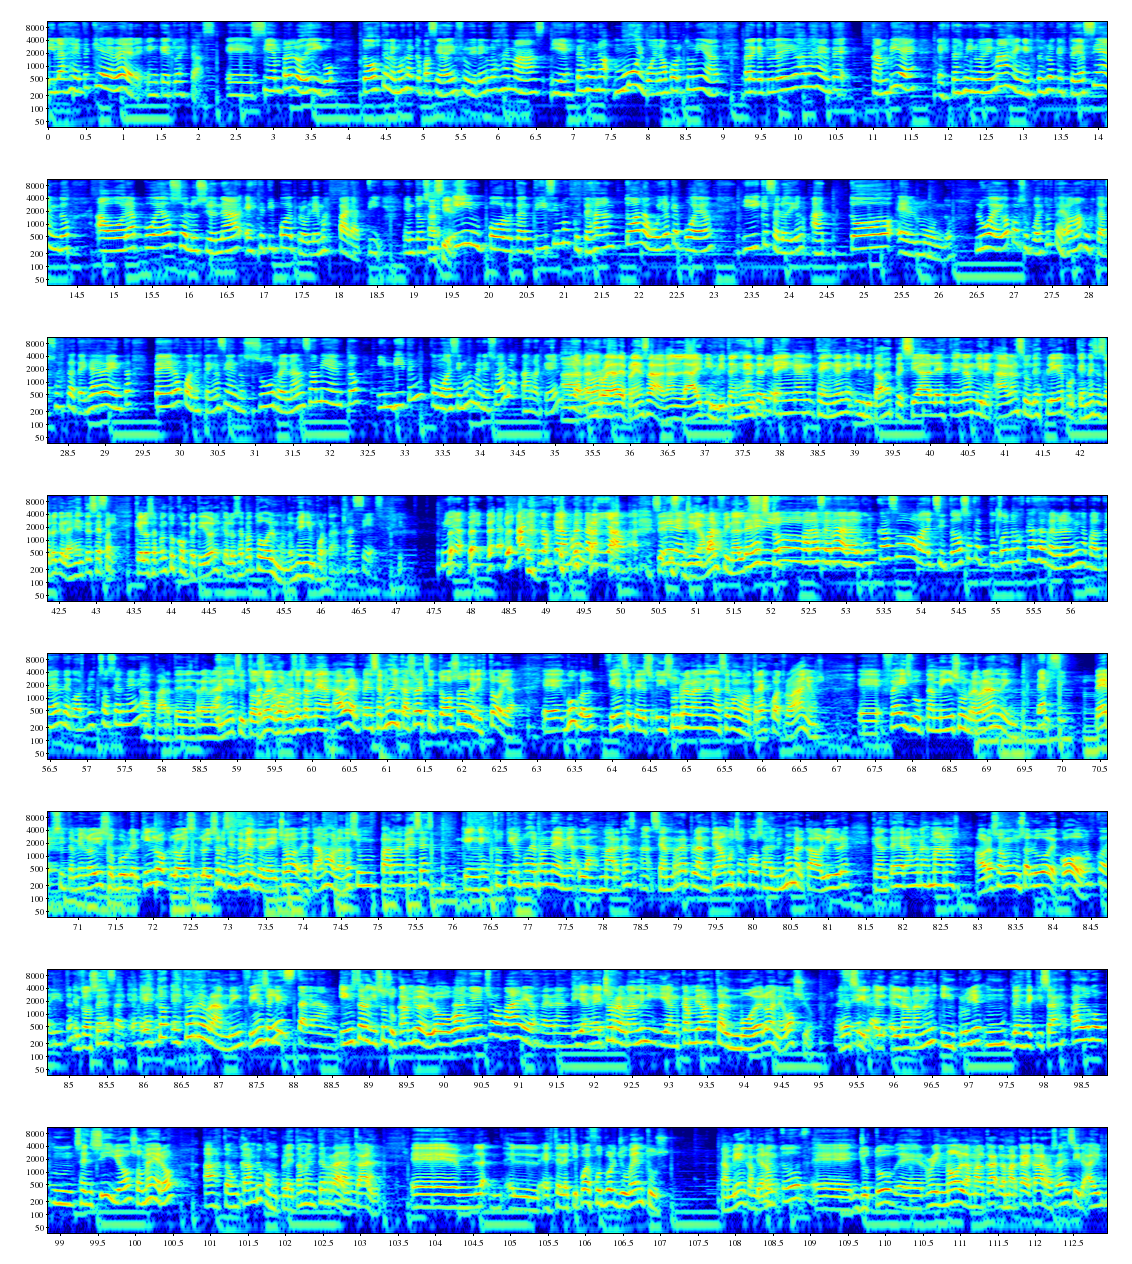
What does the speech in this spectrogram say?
y la gente quiere ver en qué tú estás. Eh, siempre lo digo, todos tenemos la capacidad de influir en los demás y esta es una muy buena oportunidad para que tú le digas a la gente, cambié, esta es mi nueva imagen, esto es lo que estoy haciendo, ahora puedo solucionar este tipo de problemas para ti. Entonces es importantísimo que ustedes hagan toda la bulla que puedan y que se lo digan a todo el mundo. Luego, por supuesto, ustedes van a ajustar su estrategia de venta, pero cuando estén haciendo su relanzamiento, inviten, como decimos en Venezuela, a Raquel. Hagan rueda de prensa, hagan live, inviten gente, tengan, tengan invitados especiales, tengan, miren, háganse un despliegue porque es necesario que la gente sepa, que lo sepan tus competidores, que lo sepa todo el mundo, es bien importante. Así es. Mira, nos quedamos engatillados. llegamos al final de esto. Para cerrar, ¿algún caso exitoso que tú conozcas de rebranding aparte del de Gorbit Social Media? Aparte del rebranding exitoso de Gorbit Social Media. A ver, pensemos en casos exitosos de la historia. Eh, Google, fíjense que hizo un rebranding hace como 3, 4 años. Eh, Facebook también hizo un rebranding. Pepsi. Pepsi también lo hizo, Burger King lo, lo, hizo recientemente. De hecho, estábamos hablando hace un par de meses que en estos tiempos de pandemia las marcas se han replanteado muchas cosas. El mismo Mercado Libre, que antes eran unas manos, ahora son un saludo de codo. Unos coditos. Entonces, esto, esto rebranding, fíjense que Instagram. Instagram hizo su cambio de logo. Han hecho varios rebranding. Y han hecho rebranding y han cambiado hasta el modelo de negocio. es decir, el, rebranding incluye desde quizás algo mm, sencillo, somero, hasta un cambio completamente radical. Eh, el, este, el equipo de fútbol Juventus también cambiaron YouTube, eh, YouTube eh, Renault, la marca, la marca de carros. Es decir, hay,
